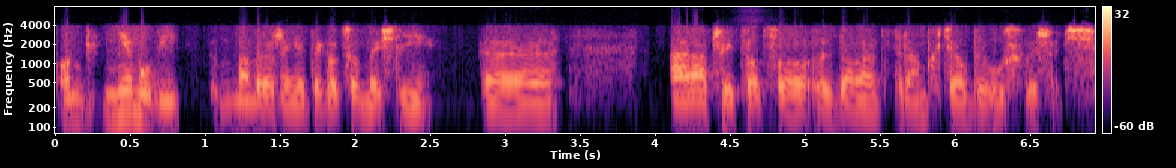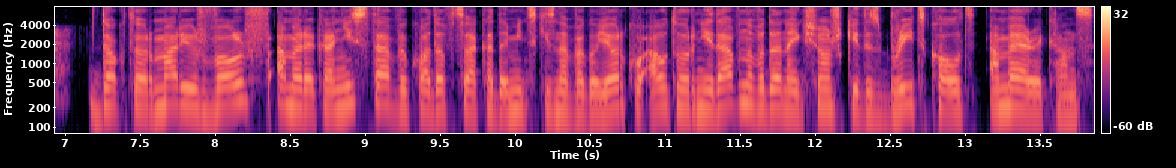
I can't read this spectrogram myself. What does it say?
On nie mówi, mam wrażenie, tego, co myśli, E, a raczej to, co Donald Trump chciałby usłyszeć. Doktor Mariusz Wolf, amerykanista, wykładowca akademicki z Nowego Jorku, autor niedawno wydanej książki This Breed Called Americans.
